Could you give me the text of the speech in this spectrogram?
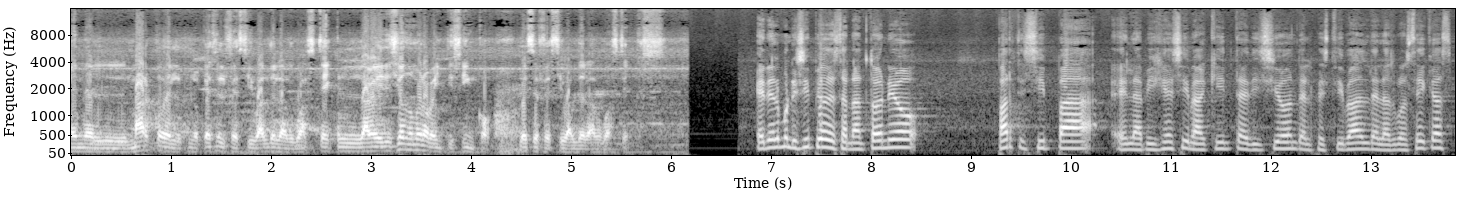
en el marco de lo que es el Festival de las Huastecas, la edición número 25 de ese Festival de las Huastecas. En el municipio de San Antonio participa en la vigésima quinta edición del Festival de las Huastecas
